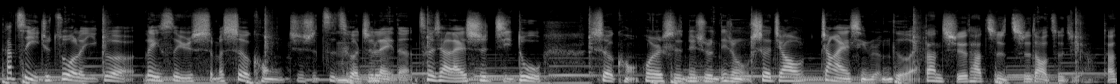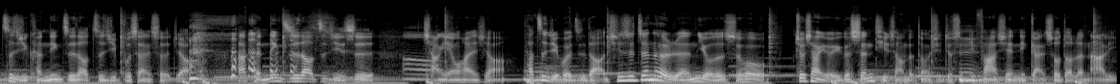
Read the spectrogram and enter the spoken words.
他自己去做了一个类似于什么社恐，就是自测之类嗯的，测下来是几度社恐，或者是那种那种社交障碍型人格，哎，但其实他自知道自己啊，他自己肯定知道自己不善社交，他肯定知道自己是强颜欢笑，他自己会知道。其实真的人有的时候就像有一个身体上的东西，就是你嗯发现你感受到了哪里，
